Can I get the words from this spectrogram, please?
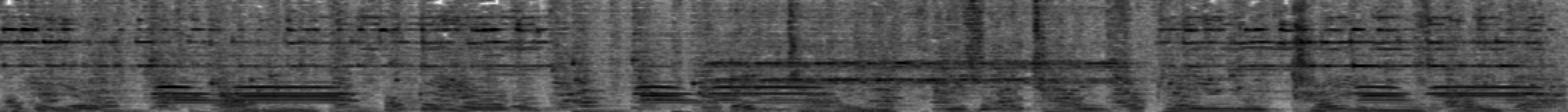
Pocoyo, Pocoyo. Bedtime is no time for playing with trains either.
